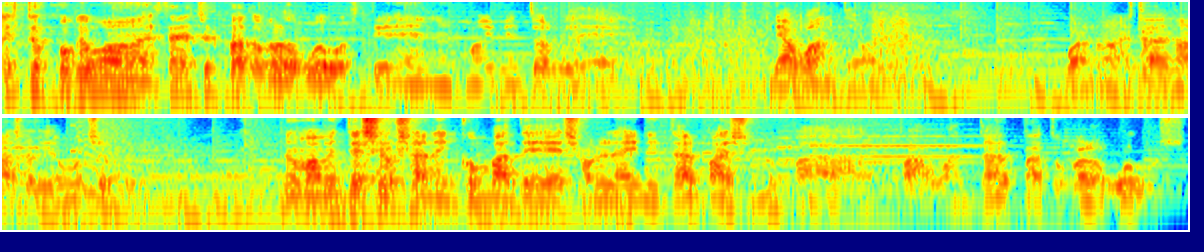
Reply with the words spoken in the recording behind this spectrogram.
estos Pokémon están hechos para tocar los huevos. Tienen movimientos de, de aguante, ¿vale? Bueno, esta vez no la sabía mucho, pero... Normalmente se usan en combates online y tal para eso, ¿no? Para, aguantar, para tocar los huevos.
